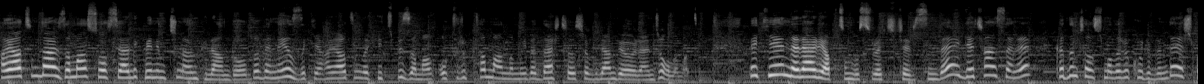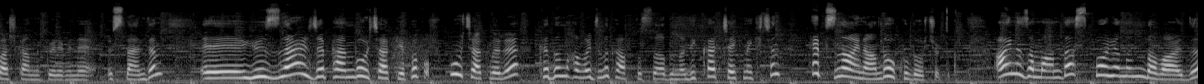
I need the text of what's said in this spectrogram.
Hayatımda her zaman sosyallik benim için ön planda oldu ve ne yazık ki hayatımda hiçbir zaman oturup tam anlamıyla ders çalışabilen bir öğrenci olamadım. Peki neler yaptım bu süreç içerisinde? Geçen sene Kadın Çalışmaları Kulübü'nde eş başkanlık görevini üstlendim. Ee, yüzlerce pembe uçak yapıp bu uçakları Kadın Havacılık Haftası adına dikkat çekmek için hepsini aynı anda okulda uçurduk. Aynı zamanda spor yanım da vardı.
